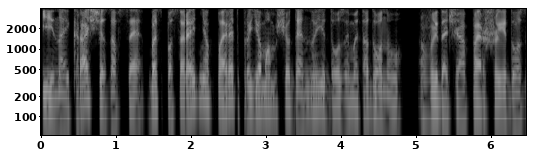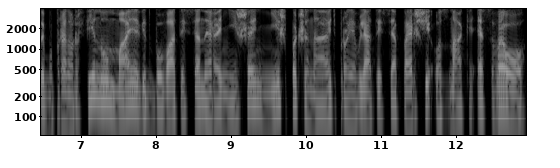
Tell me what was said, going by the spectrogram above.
і найкраще за все безпосередньо перед прийомом щоденної дози метадону. Видача першої дози бупренорфіну має відбуватися не раніше, ніж починають проявлятися перші ознаки СВО,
